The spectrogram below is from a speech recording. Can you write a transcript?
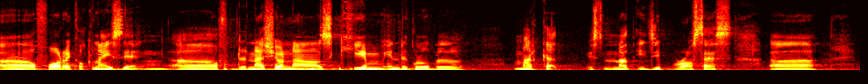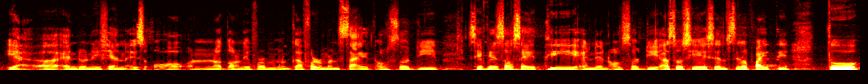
uh, for recognizing of the national scheme in the global market. It's not easy process. Uh, yeah, uh, Indonesian is o- not only from government side, also the civil society and then also the association still fighting to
